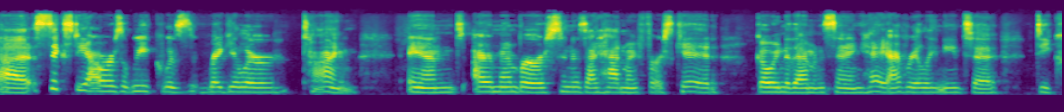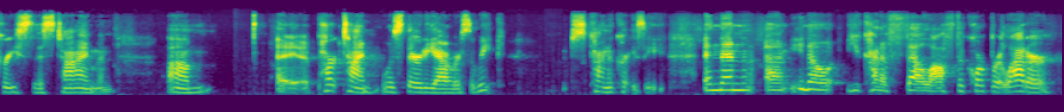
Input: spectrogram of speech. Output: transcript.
Uh, 60 hours a week was regular time. And I remember as soon as I had my first kid, going to them and saying, Hey, I really need to decrease this time. And um, uh, part time was 30 hours a week, which is kind of crazy. And then, um, you know, you kind of fell off the corporate ladder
